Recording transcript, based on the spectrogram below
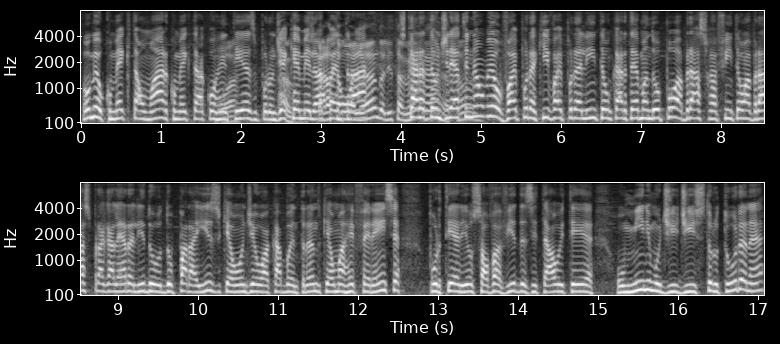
Ô, meu, como é que tá o mar, como é que tá a correnteza, por onde é Ah, que é os melhor tão entrar. olhando ali os também, caras né? tão direto, e Tão- não, meu, vai por aqui, vai por ali. Então o cara até mandou, pô, abraço, Rafinha, então um abraço pra galera ali do, do Paraíso, que é onde eu acabo entrando, que é uma referência por ter ali o salva-vidas e tal, e ter o mínimo de, de estrutura, né?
